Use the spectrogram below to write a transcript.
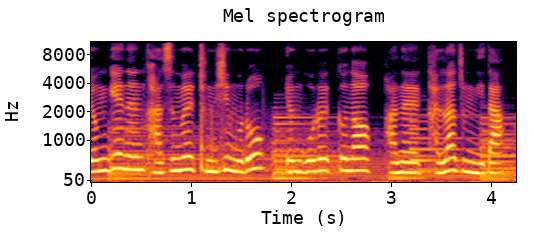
연계는 가슴을 중심으로 연고를 끊어 반을 갈라줍니다.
